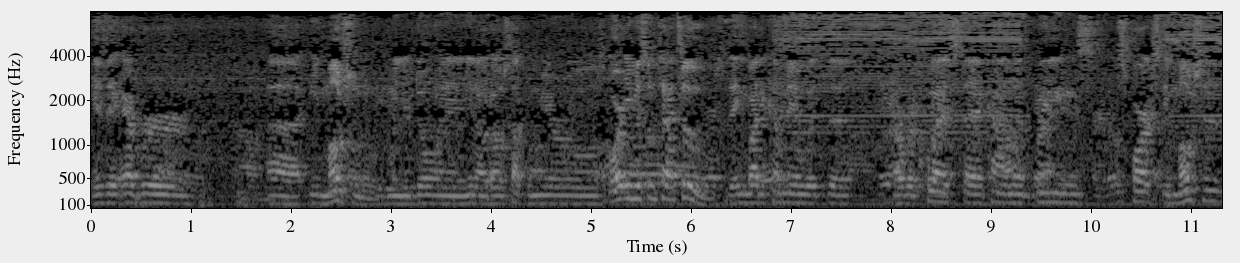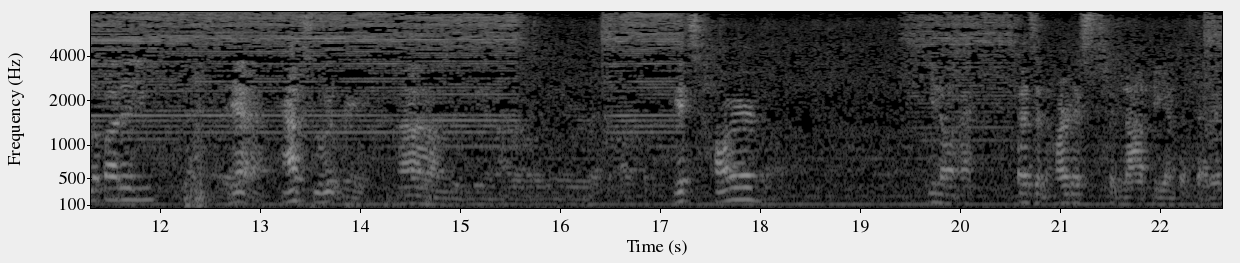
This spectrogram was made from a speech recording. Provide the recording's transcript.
is it ever uh, emotional when you're doing, you know, those type of murals or even some tattoos? Does anybody come in with the, a request that kind of brings sparks emotions up out of you? Yeah, absolutely. Um, it's hard, you know, as an artist to not be empathetic.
